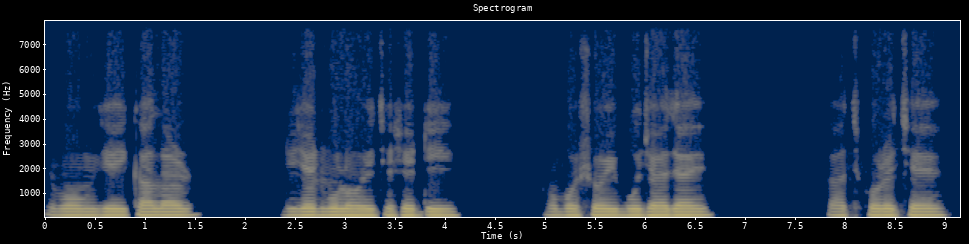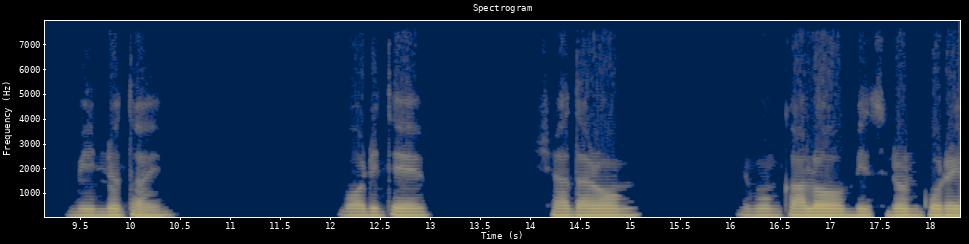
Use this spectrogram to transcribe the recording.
এবং যেই কালার ডিজাইনগুলো হয়েছে সেটি অবশ্যই বোঝা যায়, কাজ করেছে ভিন্নতায়। বডিতে সাদা রং এবং কালো মিশ্রণ করে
